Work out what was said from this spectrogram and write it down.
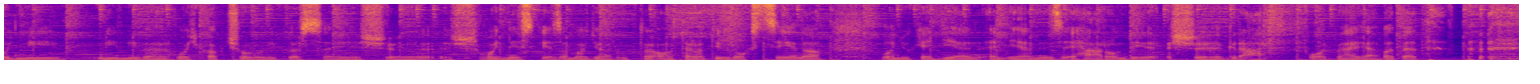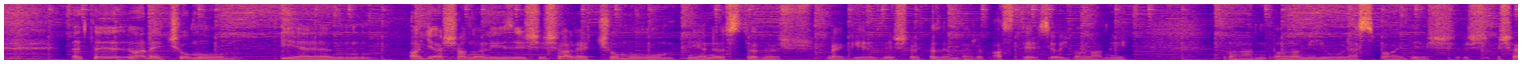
hogy mi, mi mivel, hogy kapcsolódik össze, és, és hogy néz ki ez a magyar alternatív rock széna, mondjuk egy ilyen, egy ilyen 3D-s izé, gráf formájában. Tehát, tehát van egy csomó ilyen agyas analízis, és van egy csomó ilyen ösztönös megérzés, hogy az ember azt érzi, hogy valami, valami, valami jó lesz majd, és, és, és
